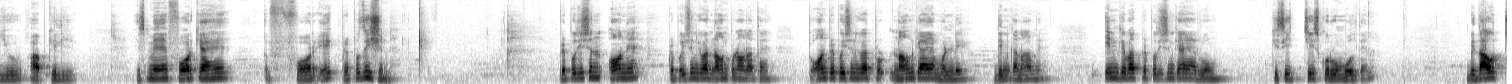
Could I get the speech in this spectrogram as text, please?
यू आपके लिए। इसमें फॉर क्या है? तो फॉर एक प्रपोजिशन है। प्रपोजिशन ऑन है। प्रपोजिशन के बाद नाउन प्रोनाउन आता है। तो ऑन प्रपोजिशन के बाद नाउन क्या आया मंडे दिन का नाम है। इन के बाद प्रपोजिशन क्या आया रूम किसी चीज़ को रूम बोलते हैं ना। विदाउट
